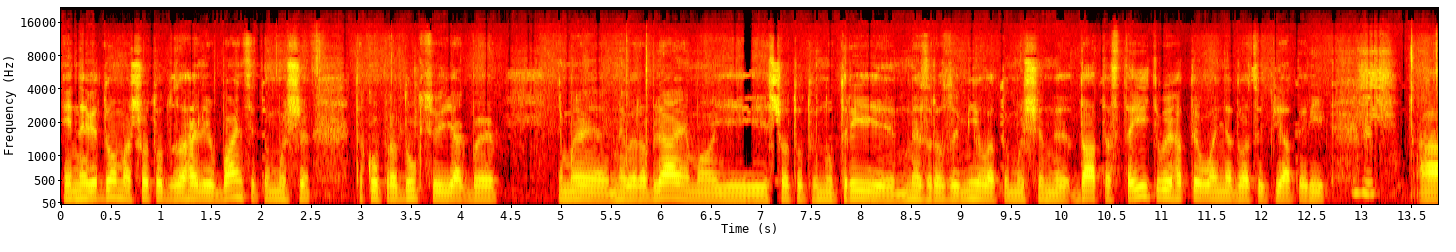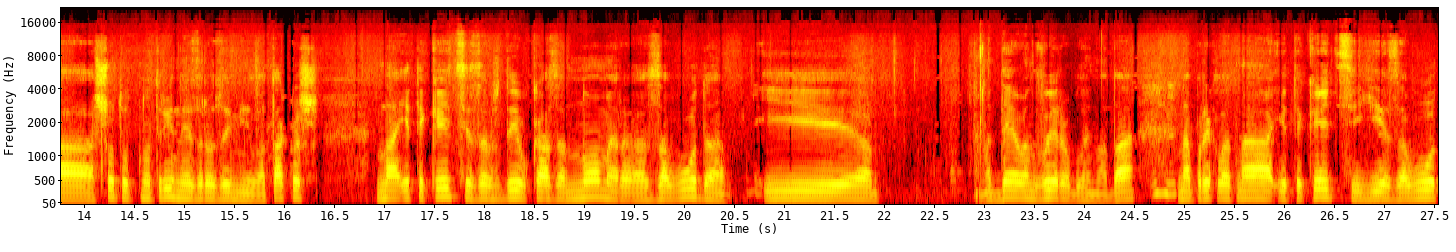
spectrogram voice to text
І невідомо, що тут взагалі в банці, тому що таку продукцію якби ми не виробляємо і що тут внутрі не зрозуміло, тому що не, дата стоїть виготовлення 25 рік, а що тут внутрі не зрозуміло. Також на етикетці завжди вказан номер е, заводу і де він вироблено. Да? Наприклад, на етикетці є завод,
